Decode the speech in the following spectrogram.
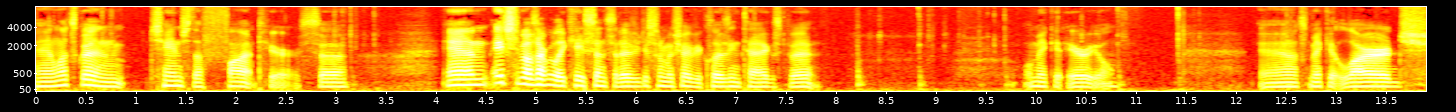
And let's go ahead and change the font here. So, and HTML is not really case sensitive. You just want to make sure you have your closing tags, but we'll make it Arial. And let's make it large.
